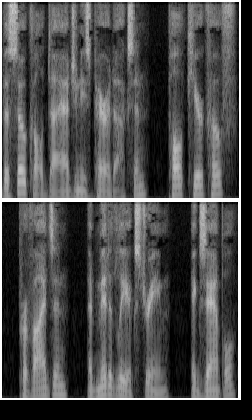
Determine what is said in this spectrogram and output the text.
The so called Diogenes paradoxon, Paul Kirchhof, provides an, admittedly extreme, example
